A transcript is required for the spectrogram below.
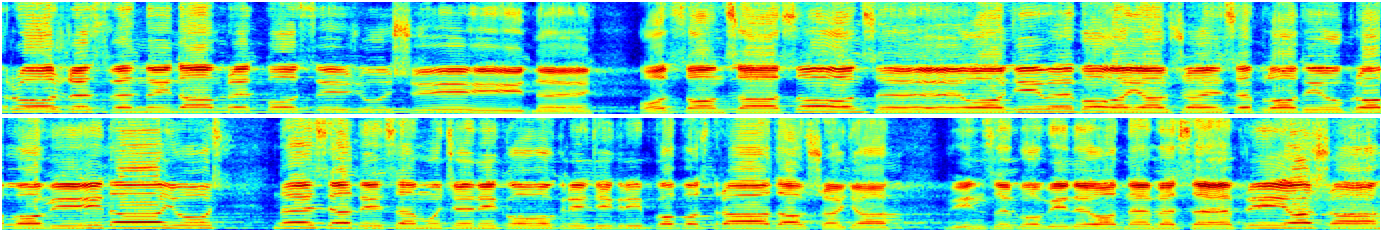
рождественний нам предпосижущий день. От сонця сонце, от діви Бога явшайся плотію проповідають, десятиця мучеников окриті кріпко пострадавшая, він се побіди от небесе прияша,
